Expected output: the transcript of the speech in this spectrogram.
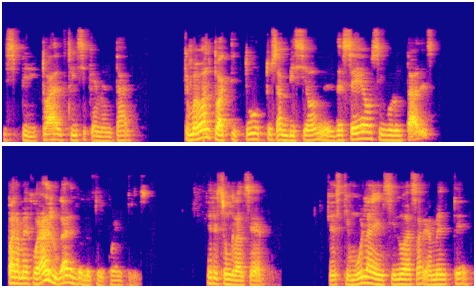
espiritual, física y mental, que muevan tu actitud, tus ambiciones, deseos y voluntades para mejorar el lugar en donde te encuentres. Eres un gran ser que estimula e insinúa sabiamente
